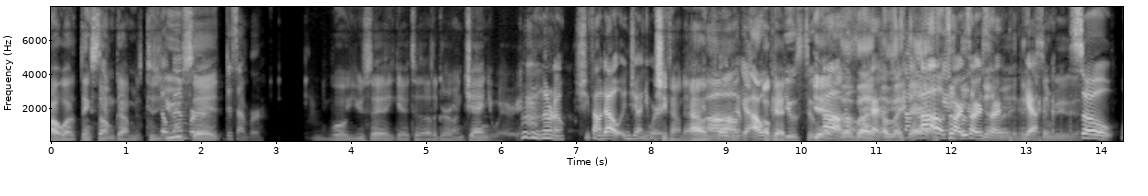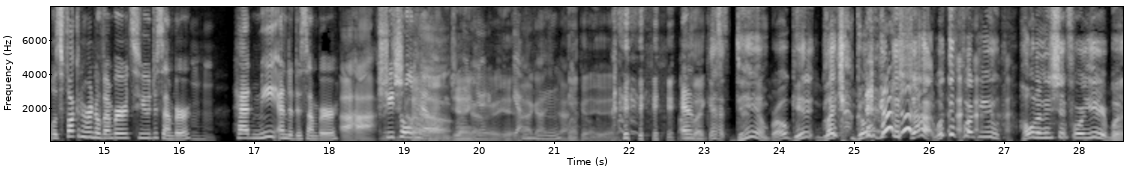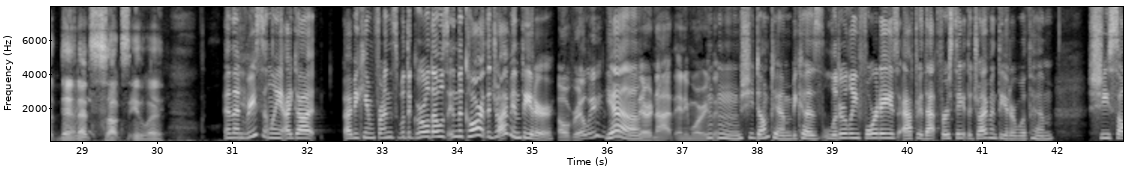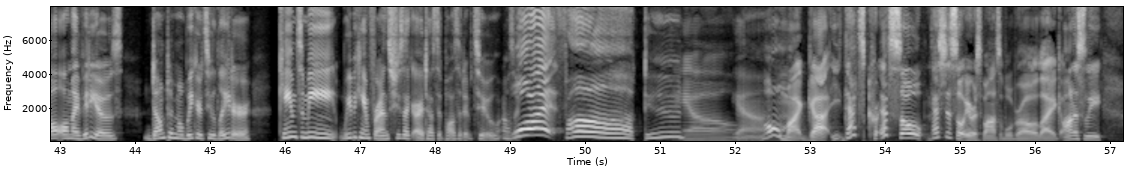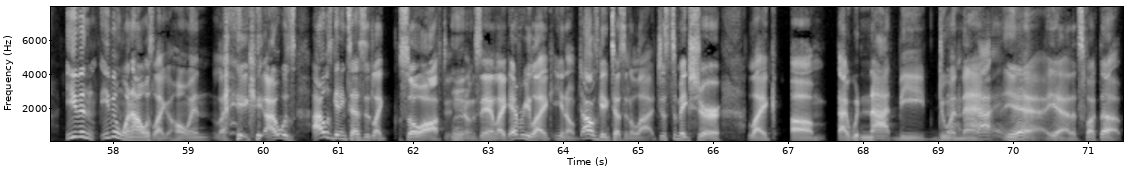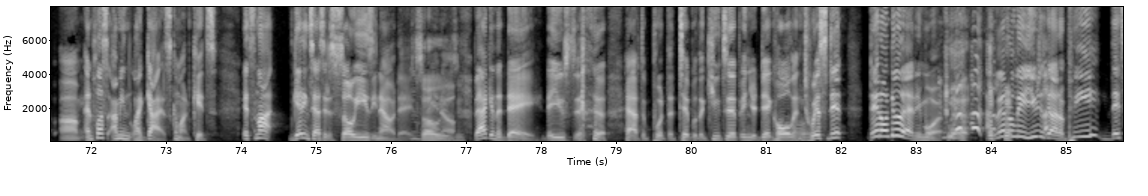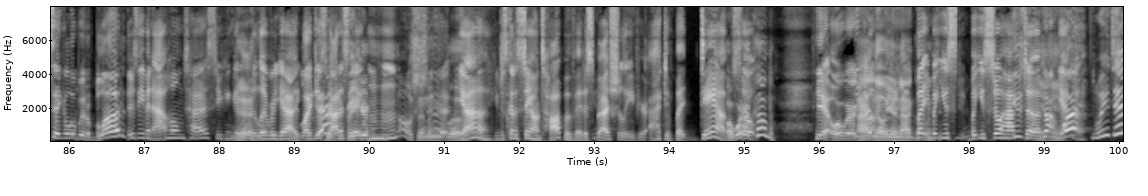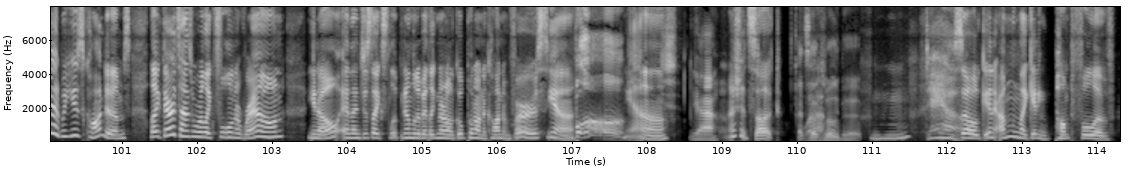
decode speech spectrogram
Oh, I think something got me because you said, December. Well, you said he gave it to the other girl in January. Mm-mm, no, no, no. She found out in January. She found out. in told him. okay, I was Okay. confused too. Yeah, Oh, I was like, okay. I was like, damn. Oh, sorry, sorry, January sorry. and then Yeah. December, yeah. So was fucking her November to December. Mm-hmm. Had me end of December. Aha. And then She told found him. Out in out. January. Yeah. Yeah. I got you. Mhm. I got you. Okay, yeah. I was And like, God just- damn, bro, get it. Like, go get the shot. What the fuck are you holding this shit for a year? But damn, that sucks either way. And then recently, I got I became friends with the girl that was in the car at the drive-in theater. Oh, really? Oh, yeah. Oh, they're not anymore either. Mm-mm, she dumped him because literally four days after that first date at the drive-in theater with him, she saw all my videos, dumped him a week or two later, came to me, we became friends. She's like, I tested positive too. I was like, What? like, fuck, dude. Yeah. Yeah. Oh my god, that's cr- that's so that's just so irresponsible, bro. Like honestly, even even when I was like hoeing, like I was I was getting tested like so often. You know what I'm saying? Like every like you know I was getting tested a lot just to make sure like um I would not be doing That that. guy. Yeah, yeah, that's fucked up. Um, and plus, I mean, like guys, come on, kids, it's not. Getting tested is so easy nowadays. So you know? easy. Back in the day, they used to have to put the tip of the Q-tip in your dick hole Oh. and twist it. They don't do that anymore. Literally, you just gotta pee. They take a little bit of blood. There's even at-home tests you can get Yeah. delivered. Yeah, you Like just that? gotta stay. Finger? mhm. Oh Send them shit! blood. Yeah, you just gotta stay on top of it, especially if you're active. But damn, Or wear so, a condom. Yeah, or where? I know you're not going but but to. you st- but you still have You to. got yeah. what? We did. We used condoms. Like there are times when we're like fooling around, you know, and then just like slipping in a little bit. Like no, no, go put on a condom first. Yeah, yeah. Yeah. That shit sucked. That sucks really bad. Mm-hmm. Damn. So getting, I'm like getting pumped full of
